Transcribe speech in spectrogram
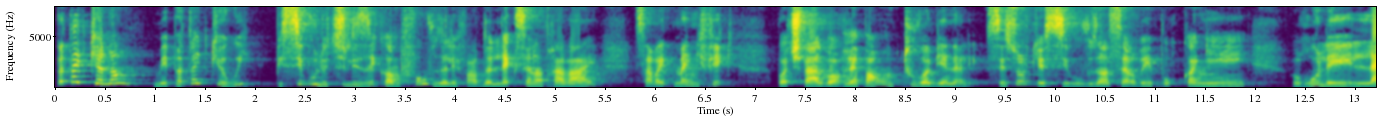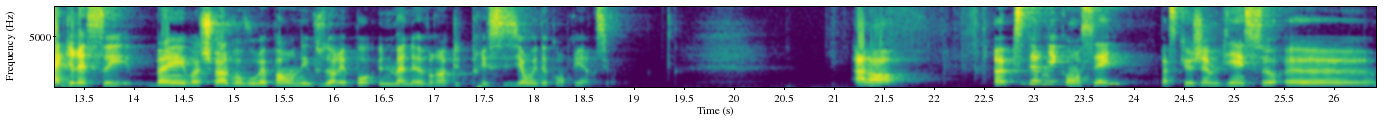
Peut-être que non, mais peut-être que oui. Puis si vous l'utilisez comme faux, vous allez faire de l'excellent travail. Ça va être magnifique. Votre cheval va répondre, tout va bien aller. C'est sûr que si vous vous en servez pour cogner, rouler, l'agresser, ben votre cheval va vous répondre et vous n'aurez pas une manœuvre remplie de précision et de compréhension. Alors, un petit dernier conseil, parce que j'aime bien ça. Euh,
